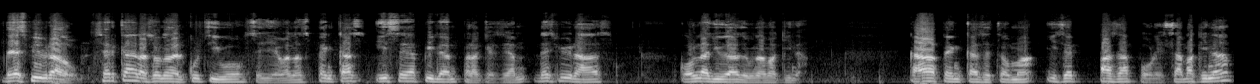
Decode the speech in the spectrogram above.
Desfibrado. Cerca de la zona del cultivo se llevan las pencas y se apilan para que sean desfibradas con la ayuda de una máquina. Cada penca se toma y se pasa por esta máquina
